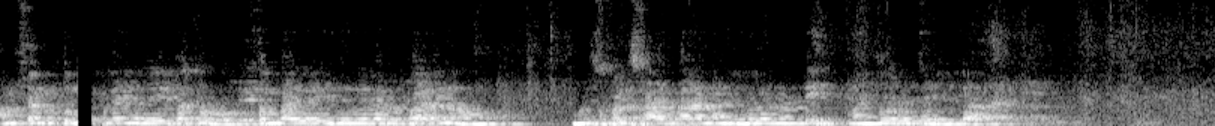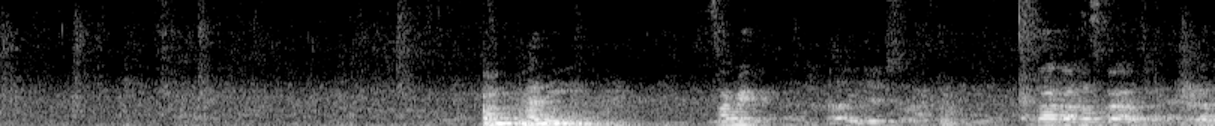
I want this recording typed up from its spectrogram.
అంశం తొమ్మిది వేయటకు తొంభై ఐదు వేల రూపాయలను మున్సిపల్ సాధారణ నిధుల నుండి మంజూరు చేయుట పది సమీర్ సార్ నమస్కారం మేడం.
